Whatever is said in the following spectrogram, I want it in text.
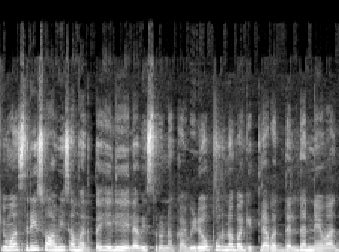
किंवा श्री स्वामी समर्थ हे लिहायला विसरू नका. व्हिडिओ पूर्ण बघितल्याबद्दल धन्यवाद.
